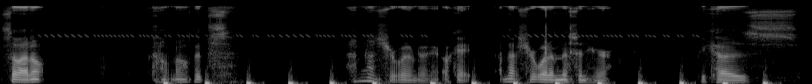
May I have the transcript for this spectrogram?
So I don't. I don't know if it's. I'm not sure what I'm doing here. Okay, I'm not sure what I'm missing here because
